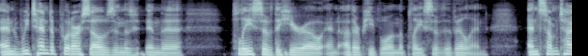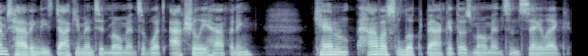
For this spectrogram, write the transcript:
and we tend to put ourselves in the in the place of the hero and other people in the place of the villain. And sometimes having these documented moments of what's actually happening can have us look back at those moments and say like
